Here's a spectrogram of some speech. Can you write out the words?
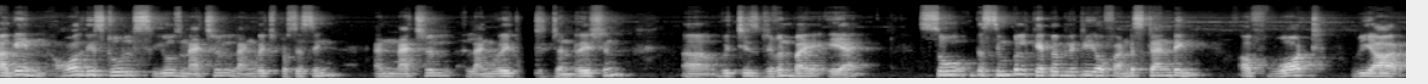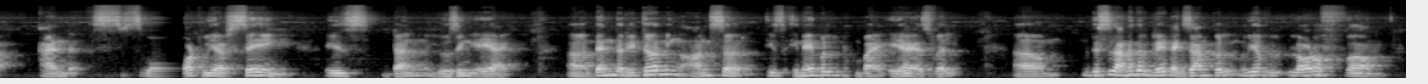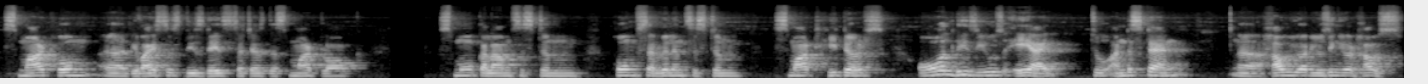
Again, all these tools use natural language processing and natural language generation, uh, which is driven by AI. So the simple capability of understanding of what we are and what we are saying is done using AI. Uh, then the returning answer is enabled by AI as well. Um, this is another great example. We have a lot of um, smart home uh, devices these days, such as the smart lock, smoke alarm system, home surveillance system, smart heaters. All these use AI to understand uh, how you are using your house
